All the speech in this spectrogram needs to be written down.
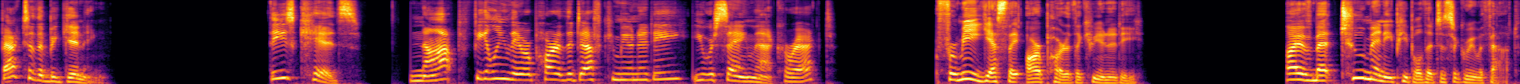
Back to the beginning. These kids, not feeling they were part of the deaf community. You were saying that, correct? For me, yes, they are part of the community. I have met too many people that disagree with that.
